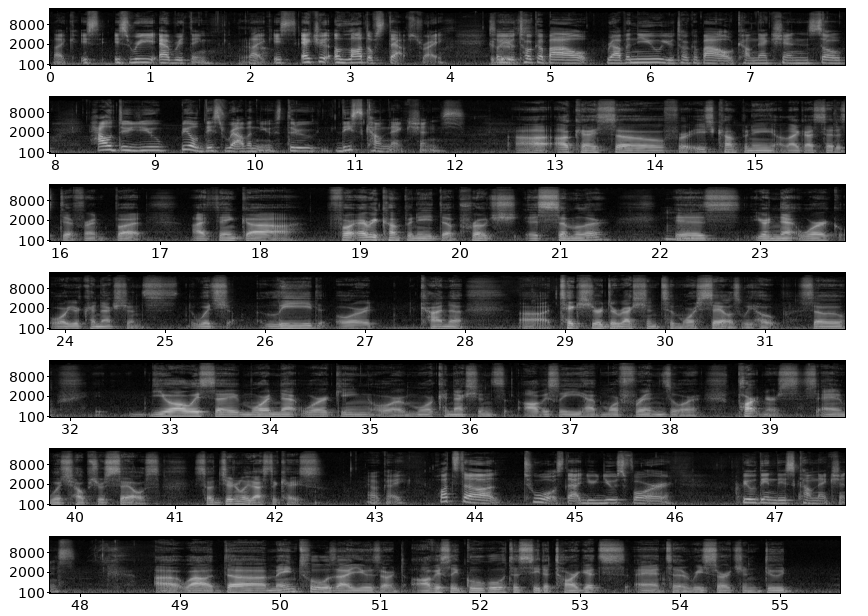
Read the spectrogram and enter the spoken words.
like it's it's really everything. Like it's actually a lot of steps, right? It so you is. talk about revenue, you talk about connections. So how do you build this revenue through these connections? Uh, okay, so for each company, like I said, it's different, but I think uh, for every company, the approach is similar. Is your network or your connections, which lead or kind of uh, takes your direction to more sales. We hope so. You always say more networking or more connections. Obviously, you have more friends or partners, and which helps your sales. So generally, that's the case. Okay. What's the tools that you use for building these connections? Oh, wow. The main tools I use are obviously Google to see the targets and to research and do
